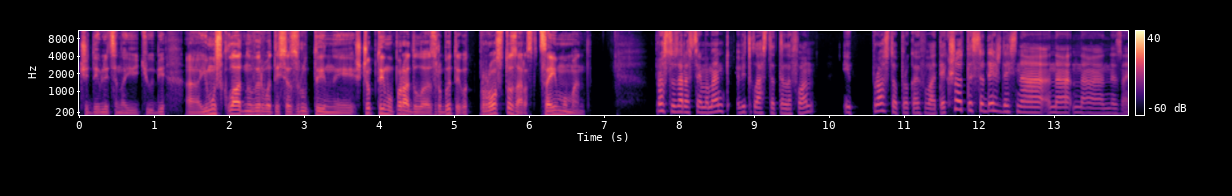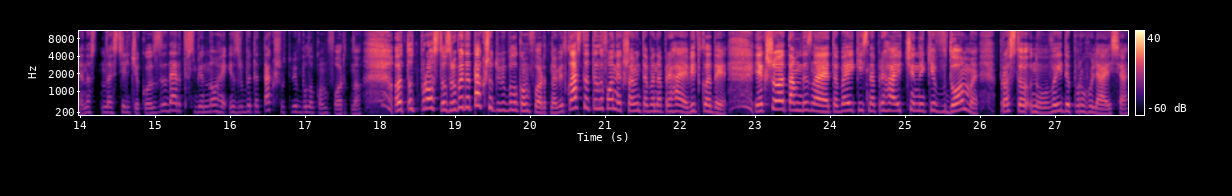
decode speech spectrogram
чи дивляться на Ютубі, е, йому складно вирватися з рутини. Що б ти йому порадила зробити от просто зараз, в цей момент? Просто зараз в цей момент відкласти телефон просто прокайфувати. Якщо ти сидиш десь на, на, на не знаю, на, на стільчику, задерти собі ноги і зробити так, щоб тобі було комфортно. От, от просто зробити так, щоб тобі було комфортно. Відкласти телефон, якщо він тебе напрягає, відклади. Якщо там не знаю, тебе якісь напрягають чинники вдома, просто ну вийди, прогуляйся.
